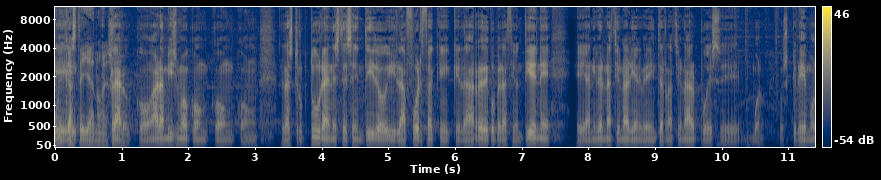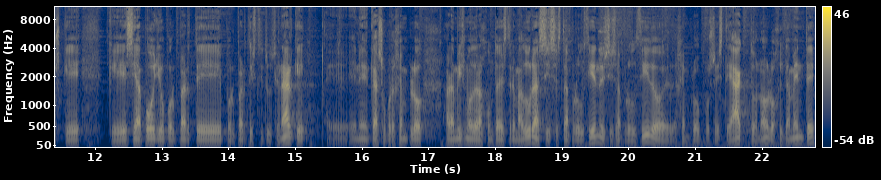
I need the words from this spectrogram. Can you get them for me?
muy eh, castellano eso. Claro, con ahora mismo con, con- con la estructura en este sentido y la fuerza que, que la red de cooperación tiene eh, a nivel nacional y a nivel internacional, pues eh, bueno, pues creemos que, que ese apoyo por parte por parte institucional, que eh, en el caso, por ejemplo, ahora mismo de la Junta de Extremadura, sí se está produciendo y sí se ha producido, el ejemplo, pues este acto, ¿no? Lógicamente,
